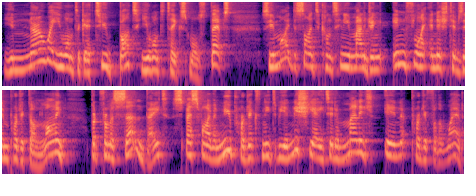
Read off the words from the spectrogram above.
you know where you want to get to, but you want to take small steps. So you might decide to continue managing in-flight initiatives in Project Online, but from a certain date, specify the new projects need to be initiated and managed in Project for the Web.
